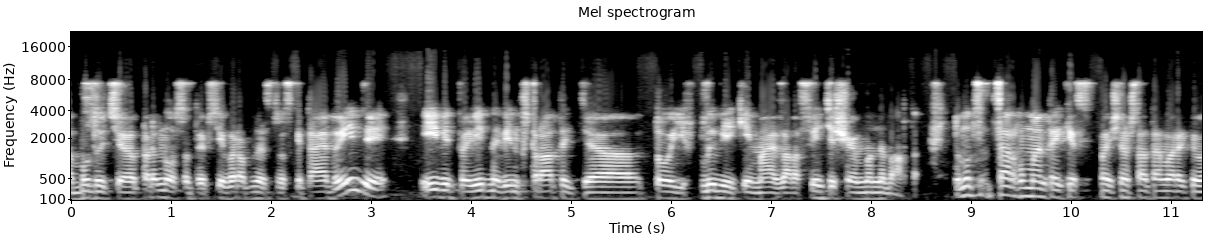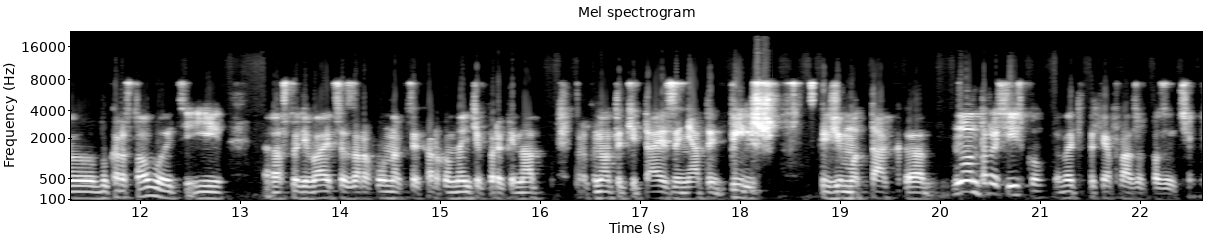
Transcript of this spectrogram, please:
будуть е, переносити всі виробництва з Китаю до Індії, і відповідно він втратить е, той вплив, який має зараз в світі, що йому не варто. Тому це, це аргументи, які Сполучені Штати Америки використовують, і е, сподіваються за рахунок цих аргументів переконати переконати Китай зайняти більш, скажімо так, е, ну антиросійську, давайте така фраза в позицію.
